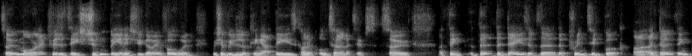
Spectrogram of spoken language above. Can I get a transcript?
So, more electricity shouldn't be an issue going forward. We should be looking at these kind of alternatives. So, I think that the days of the, the printed book, I, I don't think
